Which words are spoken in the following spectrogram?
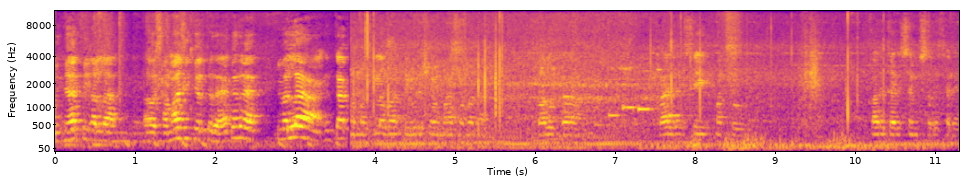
ವಿದ್ಯಾರ್ಥಿಗಲ್ಲ ಆ, ಸಮಾಜಕ್ಕೆ ಇರ್ತದೆ. ಯಾಕಂದ್ರೆ ಇವೆಲ್ಲ ಇಂಥ ಅಖಿಲ ಭಾರತೀಯ ವೀರಶೈವ ಮಹಾಸಭಾದ ತಾಲೂಕಾ ಕಾರ್ಯದರ್ಶಿ ಮತ್ತು ಕಾರ್ಯಕಾರಿ ಸಮಿತಿ ಸದಸ್ಯರೇ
